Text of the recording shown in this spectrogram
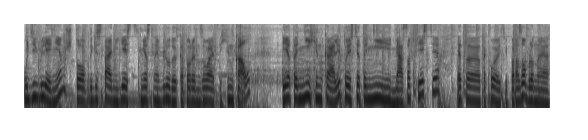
удивлением, что в Дагестане есть местное блюдо, которое называется хинкал. И это не хинкали, то есть это не мясо в тесте, это такое, типа, разобранное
